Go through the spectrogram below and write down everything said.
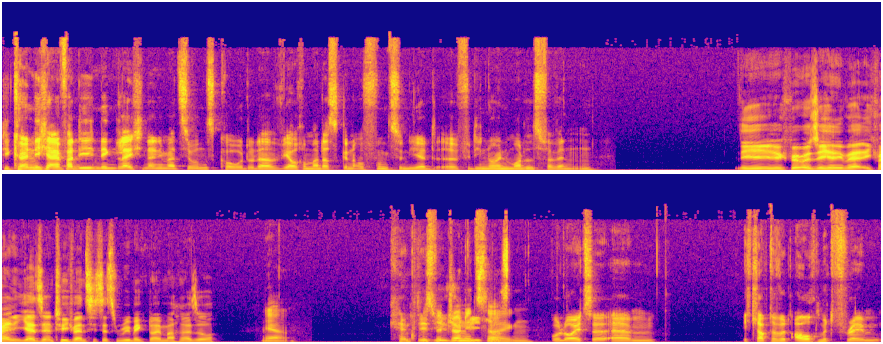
Die können nicht einfach die, den gleichen Animationscode oder wie auch immer das genau funktioniert, äh, für die neuen Models verwenden. Ich, ich bin mir sicher, die ich meine, ja, also natürlich werden sie jetzt ein Remake neu machen, also. Ja. Kennt ihr diese Johnny Videos, zeigen. wo Leute, ähm, ich glaube, da wird auch mit Frame,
